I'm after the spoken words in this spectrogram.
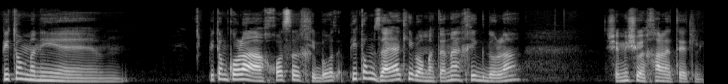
פתאום אני, אה, פתאום כל החוסר חיבור הזה, פתאום זה היה כאילו המתנה הכי גדולה שמישהו יכל לתת לי.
